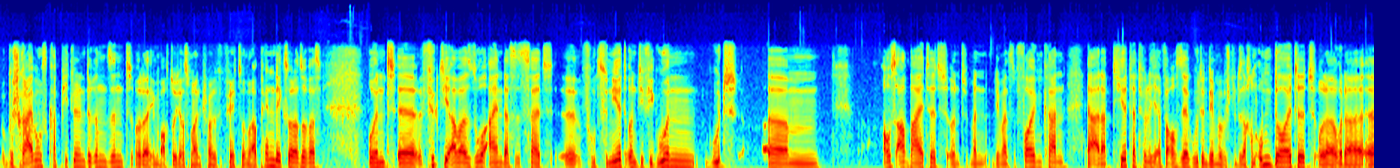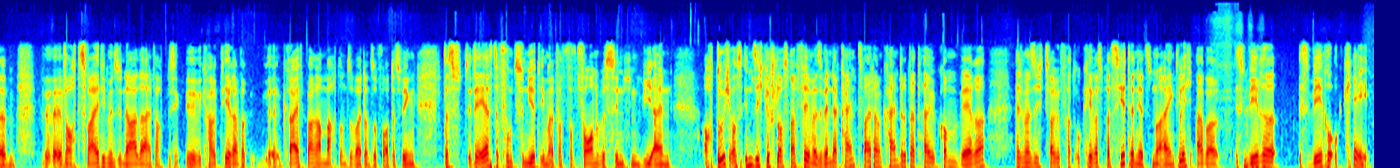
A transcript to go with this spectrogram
Beschreibungskapiteln drin sind oder eben auch durchaus manchmal vielleicht so im Appendix oder sowas und äh, fügt die aber so ein, dass es halt äh, funktioniert und die Figuren gut ähm, ausarbeitet und man dem man folgen kann. Er adaptiert natürlich einfach auch sehr gut, indem er bestimmte Sachen umdeutet oder oder ähm, einfach auch zweidimensionale einfach ein bisschen äh, Charaktere einfach äh, greifbarer macht und so weiter und so fort. Deswegen das der erste funktioniert eben einfach von vorne bis hinten wie ein auch durchaus in sich geschlossener Film. Also wenn da kein zweiter und kein dritter Teil gekommen wäre, hätte man sich zwar gefragt, okay, was passiert denn jetzt nur eigentlich, aber es wäre es wäre okay.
